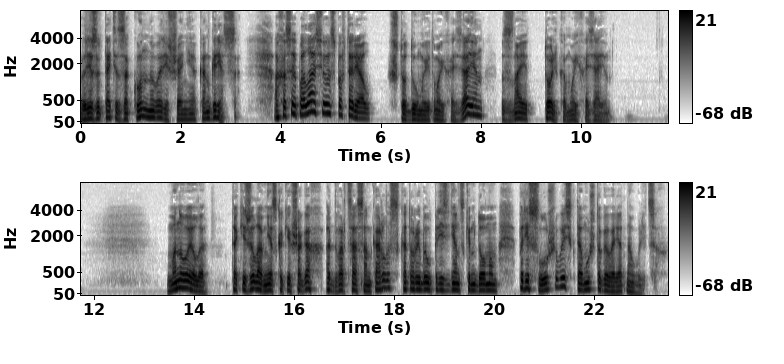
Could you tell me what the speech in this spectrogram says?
в результате законного решения Конгресса. А Хосе Паласиос повторял, что думает мой хозяин, знает только мой хозяин. Мануэла так и жила в нескольких шагах от дворца Сан-Карлос, который был президентским домом, прислушиваясь к тому, что говорят на улицах.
